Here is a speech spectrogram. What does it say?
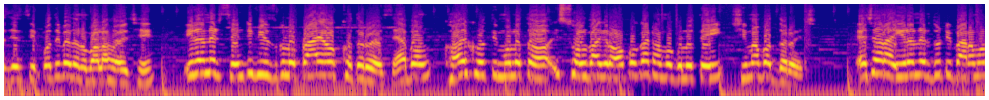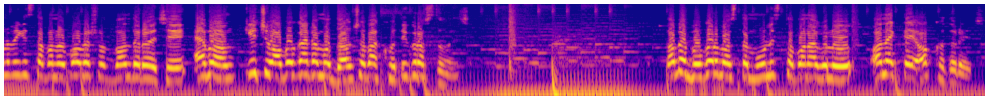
এজেন্সির প্রতিবেদনে বলা হয়েছে, ইরানের সেন্টিফিউজগুলো প্রায় অক্ষত রয়েছে এবং ক্ষয়ক্ষতি মূলত স্থলভাগের অবকাঠামোগুলোতেই সীমাবদ্ধ রয়েছে। এছাড়া ইরানের দুটি পারমাণবিক স্থাপনার প্রবেশ বন্ধ রয়েছে এবং কিছু অবকাঠামো ধ্বংস বা ক্ষতিগ্রস্ত হয়েছে। তবে ভূগর্ভস্থ মূল স্থাপনাগুলো অনেকটাই অক্ষত রয়েছে।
